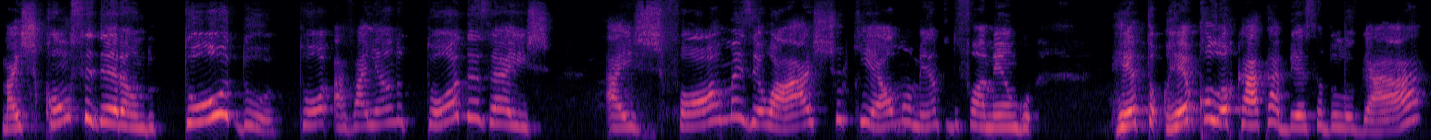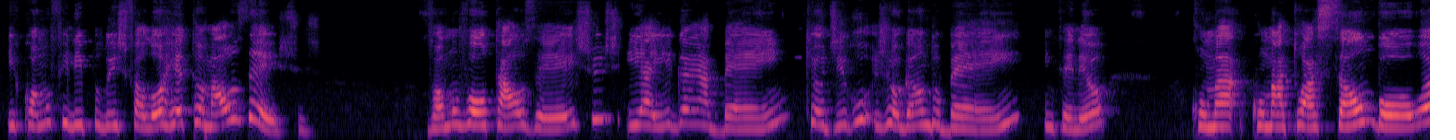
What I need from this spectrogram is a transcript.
Mas considerando tudo, to, avaliando todas as, as formas, eu acho que é o momento do Flamengo recolocar a cabeça do lugar e, como o Felipe Luiz falou, retomar os eixos. Vamos voltar aos eixos e aí ganhar bem, que eu digo jogando bem, entendeu? Com uma, com uma atuação boa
